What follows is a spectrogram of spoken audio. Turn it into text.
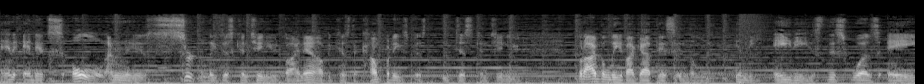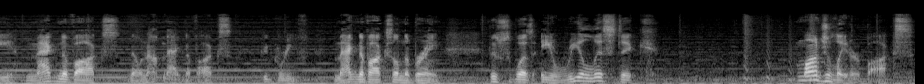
and, and it's old. I mean, it's certainly discontinued by now because the company's discontinued. But I believe I got this in the in the 80s. This was a Magnavox, no, not Magnavox. Good grief, Magnavox on the brain. This was a realistic modulator box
